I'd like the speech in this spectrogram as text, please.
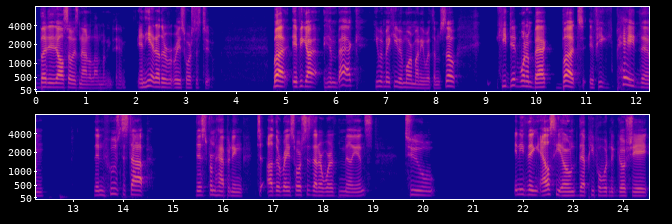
but it also is not a lot of money to him. And he had other racehorses too. But if he got him back, he would make even more money with them. So he did want him back, but if he paid them, then who's to stop this from happening to other racehorses that are worth millions, to anything else he owned that people would negotiate,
